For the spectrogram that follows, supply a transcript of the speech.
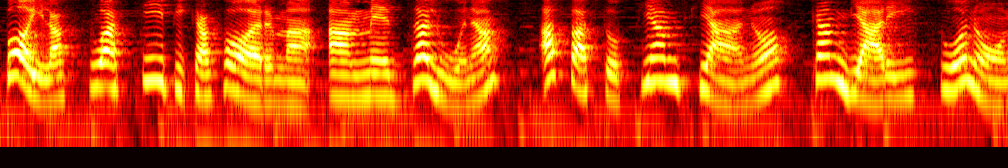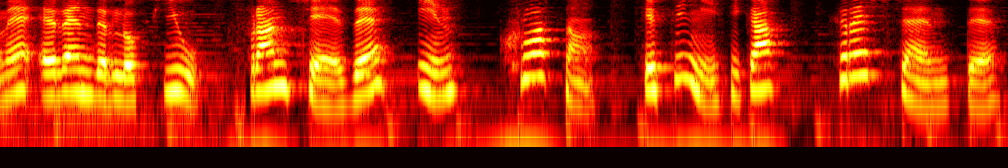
Poi la sua tipica forma a mezzaluna ha fatto pian piano cambiare il suo nome e renderlo più francese in croissant, che significa crescente.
